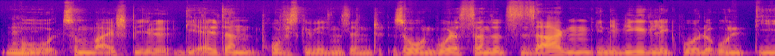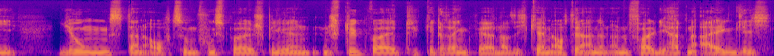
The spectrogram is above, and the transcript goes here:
wo mhm. zum Beispiel die Eltern Profis gewesen sind. So und wo das dann sozusagen in die Wiege gelegt wurde und die Jungs dann auch zum Fußballspielen ein Stück weit gedrängt werden. Also ich kenne auch den einen oder anderen Fall, die hatten eigentlich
